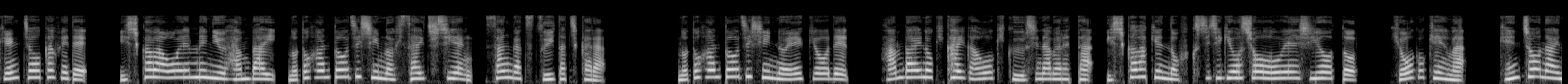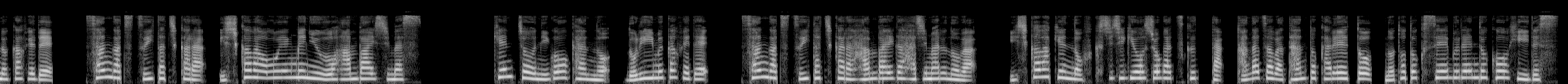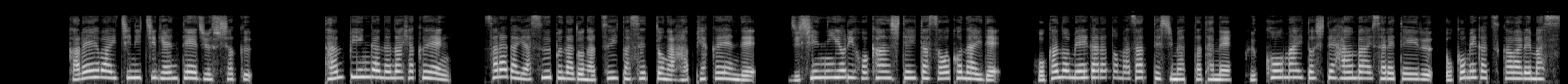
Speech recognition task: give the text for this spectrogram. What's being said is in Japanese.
県庁カフェで、石川応援メニュー販売、能登半島地震の被災地支援、3月1日から。能登半島地震の影響で、販売の機会が大きく失われた石川県の福祉事業所を応援しようと、兵庫県は、県庁内のカフェで、3月1日から石川応援メニューを販売します。県庁2号館のドリームカフェで、3月1日から販売が始まるのは、石川県の福祉事業所が作った金沢タントカレーと能登特製ブレンドコーヒーです。カレーは1日限定10食。単品が700円、サラダやスープなどがついたセットが800円で、地震により保管していた倉庫内で、他の銘柄と混ざってしまったため、復興米として販売されているお米が使われます。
